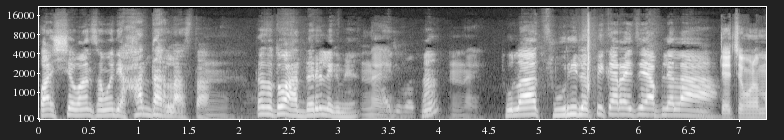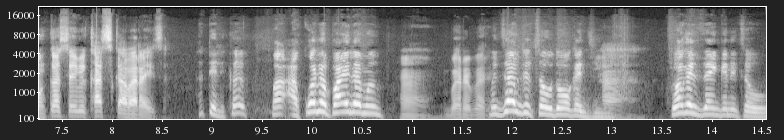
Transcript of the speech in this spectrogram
पाचशे माणसामध्ये हात धरला असता. तसा तो हात धरेल का मी? नाही. हं? नाही. तुला चोरी लपी करायचंय आपल्याला. त्याच्यामुळे मग कसं बी खसका भरायचा? हा, ते क- पा- कोणा पाहिलं मग? हा बरोबर. मग जाऊ दे चौ दोघांची. हा. दोघांची जाईन का नाही चौ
